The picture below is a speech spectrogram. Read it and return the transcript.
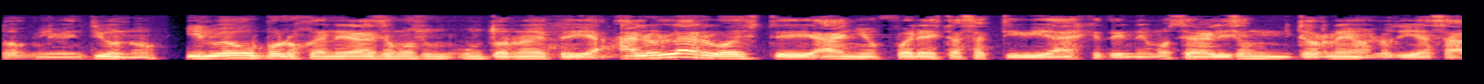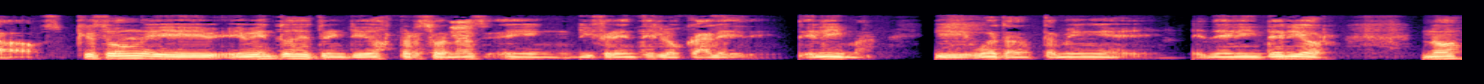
2021. Y luego, por lo general, hacemos un, torneo de despedida. A lo largo de este año, fuera de estas actividades que tenemos, se realizan mini torneos los días sábados, que son eh, eventos de 32 personas en diferentes locales de, Lima. Y bueno, también eh, del interior, ¿no?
